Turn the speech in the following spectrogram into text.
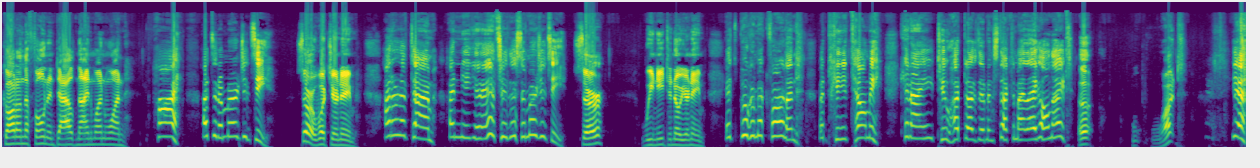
got on the phone and dialed 911. Hi, that's an emergency. Sir, what's your name? I don't have time. I need you to answer this emergency. Sir, we need to know your name. It's Booger McFarland. But can you tell me, can I eat two hot dogs that have been stuck to my leg all night? Uh, what? Yeah,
